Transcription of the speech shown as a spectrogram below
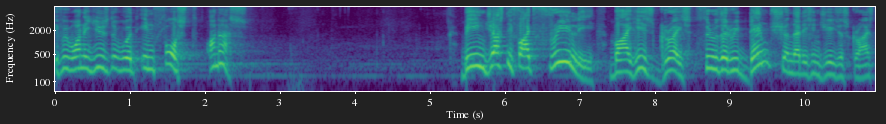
if we want to use the word, enforced on us being justified freely by his grace through the redemption that is in Jesus Christ,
